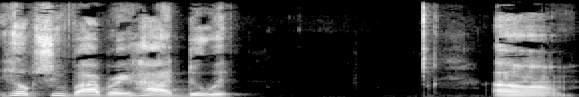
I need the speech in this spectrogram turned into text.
helps you vibrate high, do it. Um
